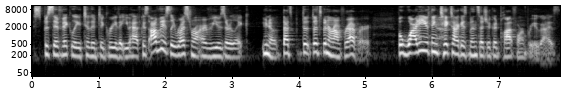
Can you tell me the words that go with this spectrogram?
specifically to the degree that you have? Because obviously restaurant reviews are like, you know, that's th- that's been around forever. But why do you think TikTok has been such a good platform for you guys?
